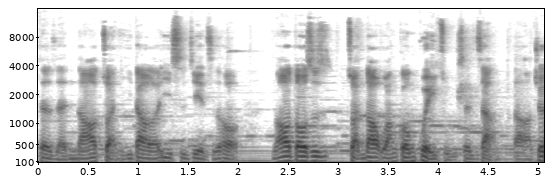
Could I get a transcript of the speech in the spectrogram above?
的人，然后转移到了异世界之后，然后都是转到王公贵族身上，然后就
